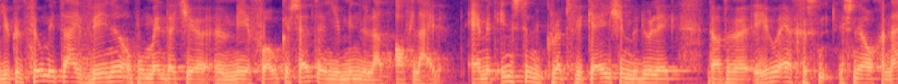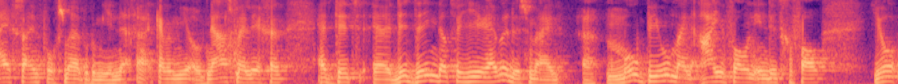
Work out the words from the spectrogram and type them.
je kunt veel meer tijd winnen op het moment dat je meer focus hebt en je minder laat afleiden. En met instant gratification bedoel ik dat we heel erg snel geneigd zijn. Volgens mij heb ik hem hier, ik heb hem hier ook naast mij liggen. En dit, dit ding dat we hier hebben, dus mijn mobiel, mijn iPhone in dit geval, joh,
